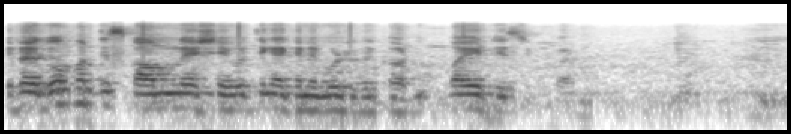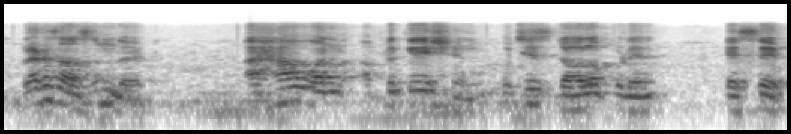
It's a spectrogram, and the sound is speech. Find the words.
If I go for this combination, everything I can able to record. Why it is? Let us assume that I have one application which is developed in SAP.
